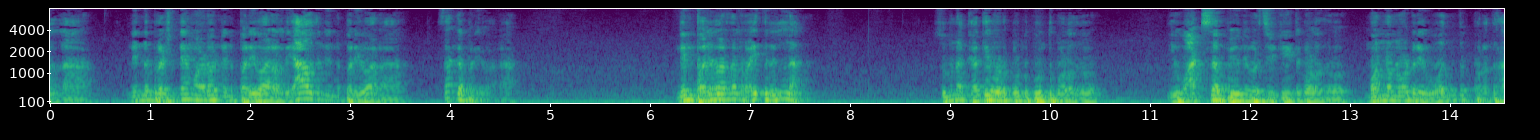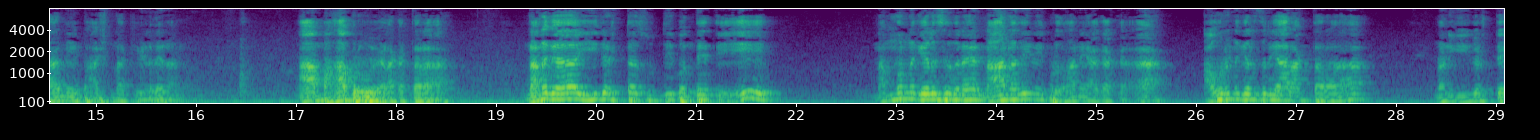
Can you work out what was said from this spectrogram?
ಅಲ್ಲ, ನಿನ್ನ ಪ್ರಶ್ನೆ ಮಾಡೋ ನಿನ್ನ ಪರಿವಾರ ಅಲ್ಲ, ಯಾವ್ದು ನಿನ್ನ ಪರಿವಾರ? ಸಂಘ ಪರಿವಾರ. ನಿನ್ನ ಪರಿವಾರದಲ್ಲಿ ರೈತರಿಲ್ಲ. ಸುಮ್ಮನೆ ಕತೆ ಹೊಡ್ಕೊಂಡು ಕುಂತ್ಕೊಳ್ಳೋದು, ಈ ವಾಟ್ಸಪ್ ಯೂನಿವರ್ಸಿಟಿ ಇಟ್ಕೊಳ್ಳೋದು. ಮೊನ್ನೆ ನೋಡ್ರಿ, ಒಂದು ಪ್ರಧಾನಿ ಭಾಷಣ ಕೇಳಿದೆ ನಾನು. ಆ ಮಹಾಪ್ರಭು ಹೇಳಕತ್ತಾರ, ನನಗ ಈಗಷ್ಟ ಸುದ್ದಿ ಬಂದೈತಿ. ನಮ್ಮನ್ನ ಗೆಲ್ಲಿಸಿದ್ರೆ ನಾನದೀನಿ ಪ್ರಧಾನಿ ಆಗಾಕ. ಅವ್ರನ್ನ ಗೆಲ್ಸಿದ್ರೆ ಯಾರಾಗ್ತಾರ ನನಗೆ ಈಗಷ್ಟೇ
